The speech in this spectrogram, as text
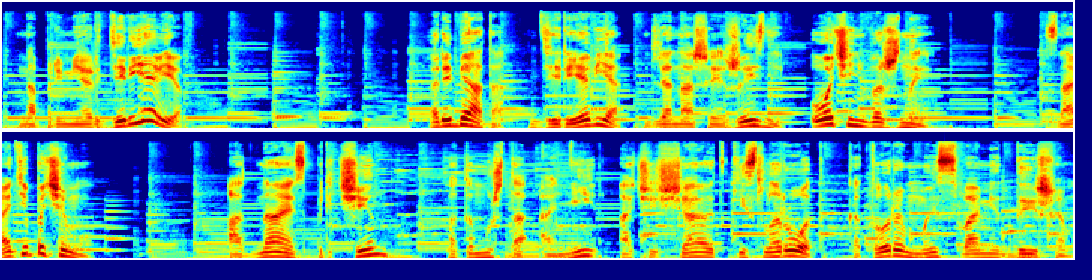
Например, деревьев. Ребята, деревья для нашей жизни очень важны. Знаете почему? Одна из причин, потому что они очищают кислород, которым мы с вами дышим.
